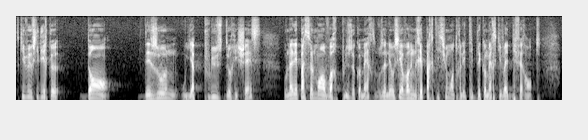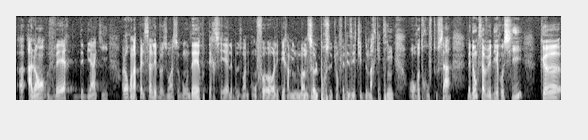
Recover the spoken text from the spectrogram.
Ce qui veut aussi dire que dans des zones où il y a plus de richesse, vous n'allez pas seulement avoir plus de commerce, vous allez aussi avoir une répartition entre les types de commerces qui va être différente, euh, allant vers des biens qui alors on appelle ça les besoins secondaires ou tertiaires, les besoins de confort, les pyramides de Mansell pour ceux qui ont fait des études de marketing. On retrouve tout ça. Mais donc ça veut dire aussi que,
